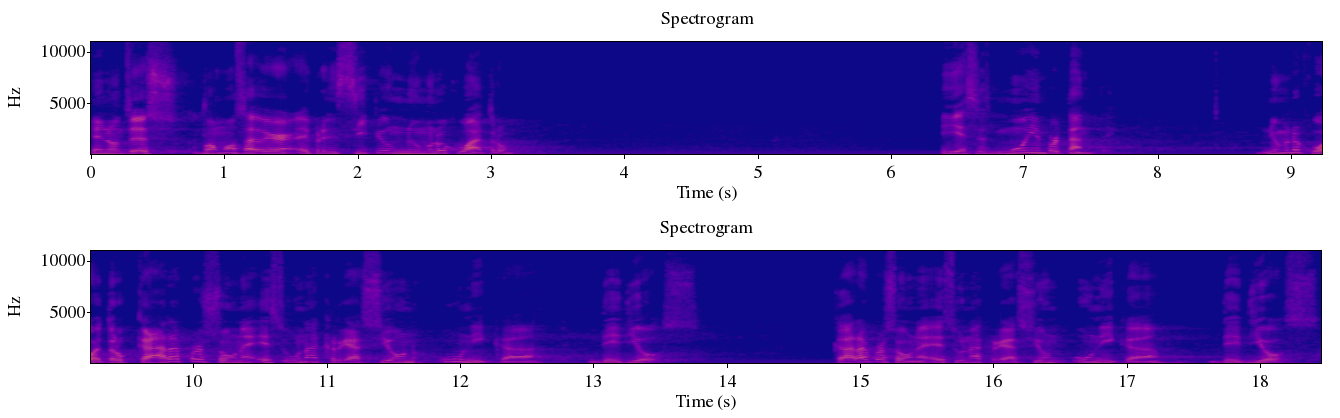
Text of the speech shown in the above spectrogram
Entonces, vamos a ver el principio número 4. Y ese es muy importante. Número 4, cada persona es una creación única de Dios. Cada persona es una creación única de Dios.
